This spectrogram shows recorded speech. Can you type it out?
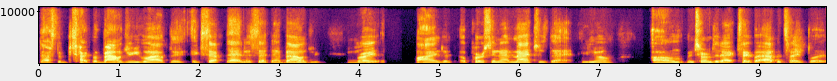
that's the type of boundary you're gonna have to accept that and set that boundary, mm-hmm. right? Find a, a, person that matches that, you know, um, in terms of that type of appetite. But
